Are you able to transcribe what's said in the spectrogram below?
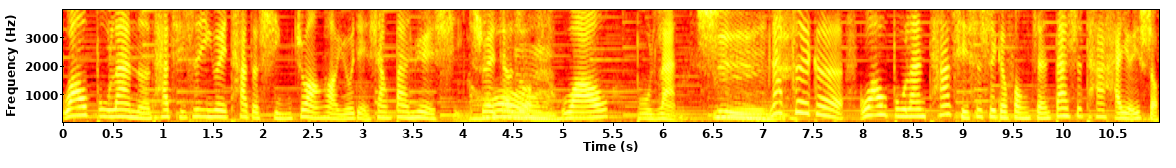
Wow Bulan 呢？它其实因为它的形状哈有点像半月形，所以叫做 Wow。布兰是、嗯，那这个哇布兰，它其实是一个风筝，但是它还有一首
